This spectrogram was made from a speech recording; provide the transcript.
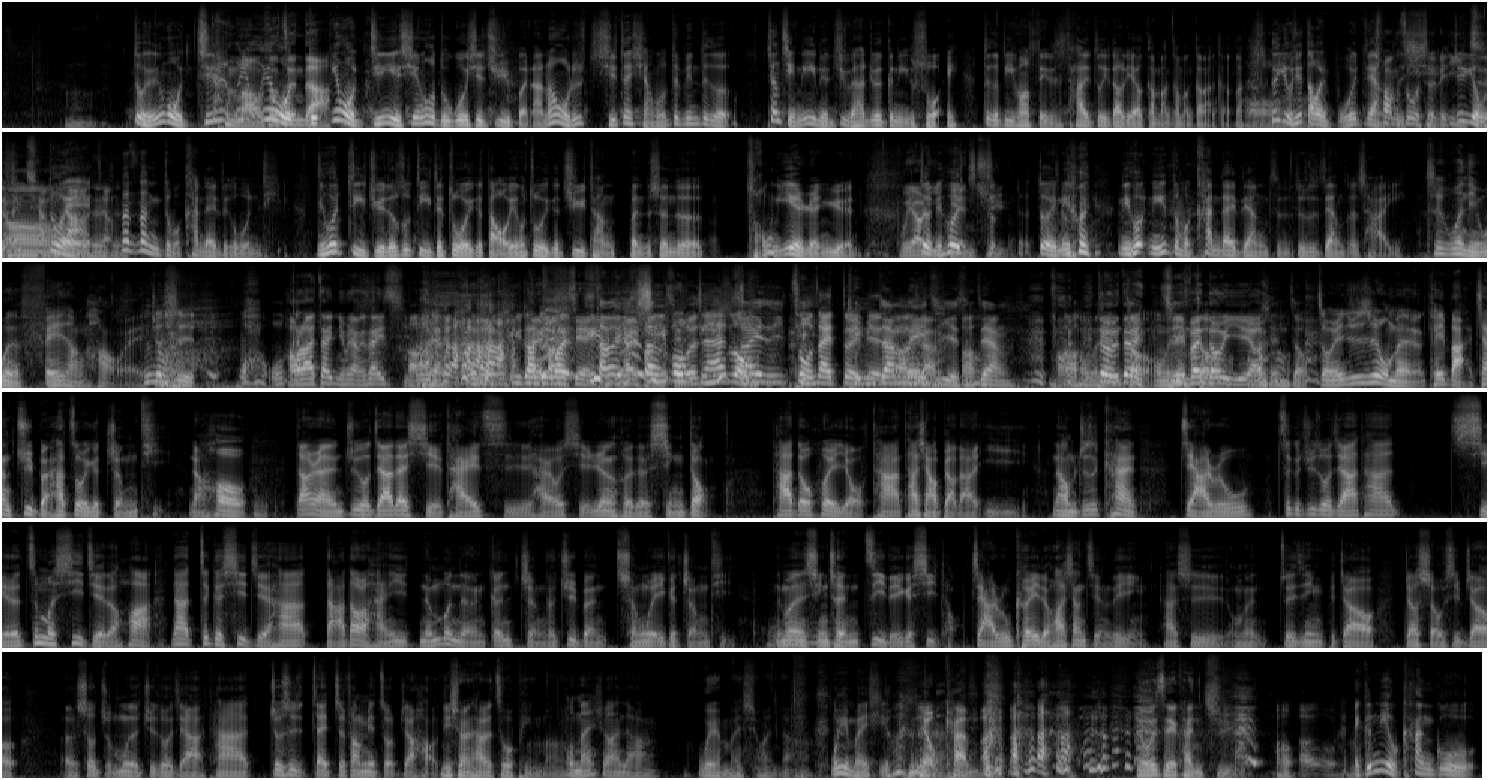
嗯，对，因为我其实因为因为我真的啊因为我其实也先后读过一些剧本啊，然后我就其实在想说，这边这个像简历一点的剧本，他就会跟你说，哎、这个地方谁他这里到底要干嘛干嘛干嘛干嘛干嘛。哦可有些导演不会这样子创作者写的意志很就有些强对那那你怎么看待这个问题？你会自己觉得说自己在做一个导演，或做一个剧场本身的从业人员，不要对你会，对，你会你会你怎么看待这样子，就是这样子的差异？这个问题问的非常好、哎，就是 哇，我好啦，在你们两个在一起我了，想遇到另外开遇房间开房间棋逢敌我现在手，上一集坐在对面听章那一集也是这样。好，我们对不对我们气氛都一样先走。总而言之，就是我们可以把像剧本它做一个整体，然后嗯当然剧作家在写台词还有写任何的行动，他都会有他他想要表达的意义。那我们就是看，假如这个剧作家他写了这么细节的话，那这个细节它达到了含义，能不能跟整个剧本成为一个整体？能不能形成自己的一个系统？假如可以的话，像简历颖，他是我们最近比较比较熟悉、比较呃受瞩目的剧作家，他就是在这方面做的比较好的。你喜欢他的作品吗？我蛮喜欢的啊，我也蛮喜欢的啊，我也蛮喜欢的。你有看吗？我会直接看剧。哦，哎，可你有看过？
